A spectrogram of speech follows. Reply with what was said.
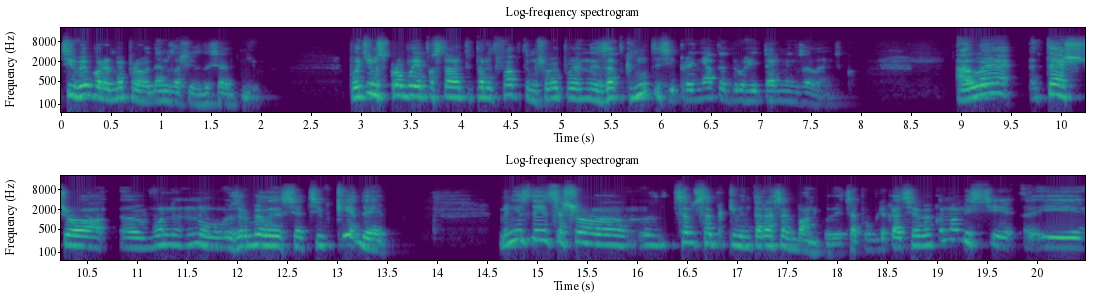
ці вибори ми проведемо за 60 днів. Потім спробує поставити перед фактом, що ви повинні заткнутися і прийняти другий термін Зеленського. Але те, що е, вони ну, зробилися ці вкиди, мені здається, що це все-таки в інтересах банкової. Ця публікація в економісті, і,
